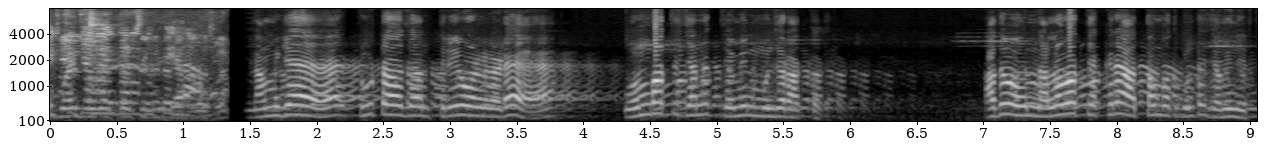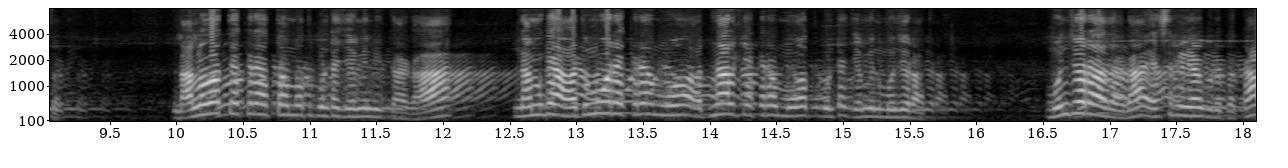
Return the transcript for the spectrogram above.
ದಯವಿಟ್ಟು ನಮಗೆ ಟೂ ತೌಸಂಡ್ ತ್ರೀ ಒಳಗಡೆ ಒಂಬತ್ತು ಜನಕ್ಕೆ ಜಮೀನು ಮುಂಜೂರಾಗ್ತದೆ ಅದು ನಲವತ್ತು ಎಕರೆ ಹತ್ತೊಂಬತ್ತು ಗುಂಟೆ ಜಮೀನು ಇರ್ತದೆ. ನಲವತ್ತು ಎಕರೆ ಹತ್ತೊಂಬತ್ತು ಗುಂಟೆ ಜಮೀನು ಇದ್ದಾಗ ನಮಗೆ ಹದಿಮೂರು ಎಕರೆ ಮೂ ಹದಿನಾಲ್ಕು ಎಕರೆ ಮೂವತ್ತು ಗುಂಟೆ ಜಮೀನು ಮಂಜೂರಾದ ಮಂಜೂರಾದಾಗ ಹೆಸರು ಹೇಳ್ಬಿಡ್ಬೇಕಾ?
